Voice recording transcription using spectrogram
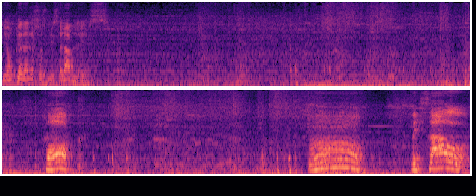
Y aún quedan esos miserables. ¡Fuck! ¡Oh! ¡Pesaos!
